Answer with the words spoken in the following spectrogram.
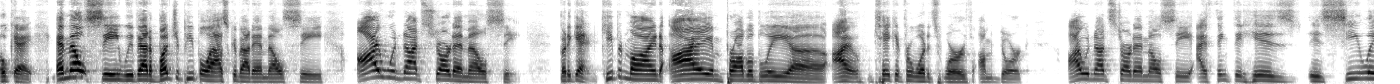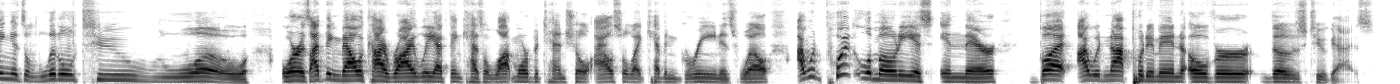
okay. MLC, we've had a bunch of people ask about MLC. I would not start MLC. But again, keep in mind, I am probably uh I take it for what it's worth. I'm a dork. I would not start MLC. I think that his his ceiling is a little too low. Whereas I think Malachi Riley, I think, has a lot more potential. I also like Kevin Green as well. I would put Lemonious in there, but I would not put him in over those two guys.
